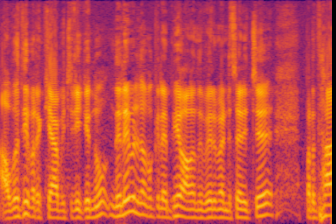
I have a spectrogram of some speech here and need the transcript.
അവധി പ്രഖ്യാപിച്ചിരിക്കുന്നു. നിലവിൽ നമുക്ക് ലഭ്യമാകുന്ന വിവരമനുസരിച്ച് പ്രധാ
